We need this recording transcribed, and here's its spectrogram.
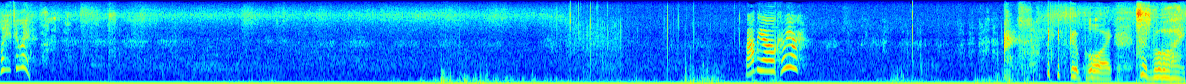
What are you doing? Fabio, come here. Good boy. Good boy.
